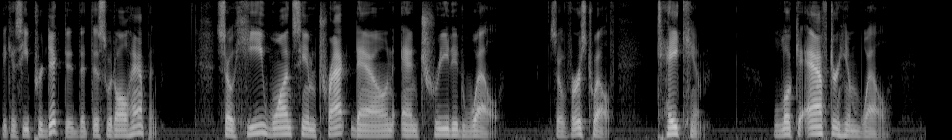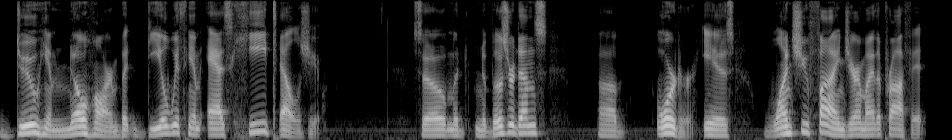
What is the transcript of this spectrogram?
because he predicted that this would all happen. So he wants him tracked down and treated well. So, verse 12 take him, look after him well, do him no harm, but deal with him as he tells you. So, Nebuzaradan's uh, order is once you find Jeremiah the prophet,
